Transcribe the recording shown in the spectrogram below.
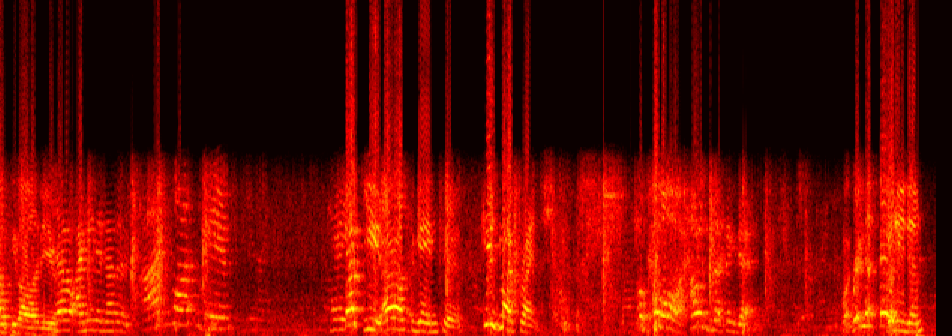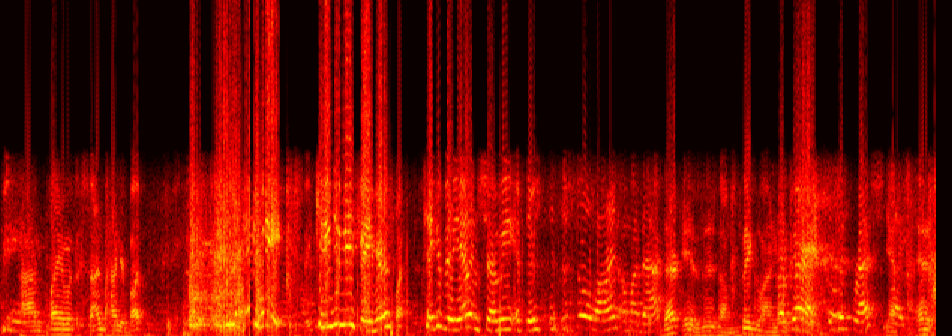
bouncy ball at you. No, I need another. I lost the game. Hey. Fuck you, I lost the game too. Excuse my French. Oh, come on! How is that thing dead? What? Ring the What are you doing? I'm playing with the sign behind your butt. Hey, wait! Can you do me a favor? What? Take a video and show me if there's is there still a line on my back? There is. There's a big line right Okay. Is it fresh? Yes, Like, it is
